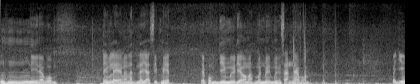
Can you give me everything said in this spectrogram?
อือหือนี่นะผมแรงๆแล้วนะระยะ 10 เมตร แต่ผมยิงมือเดียวมามันมือมือสั่นนะผม ก็ยิง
